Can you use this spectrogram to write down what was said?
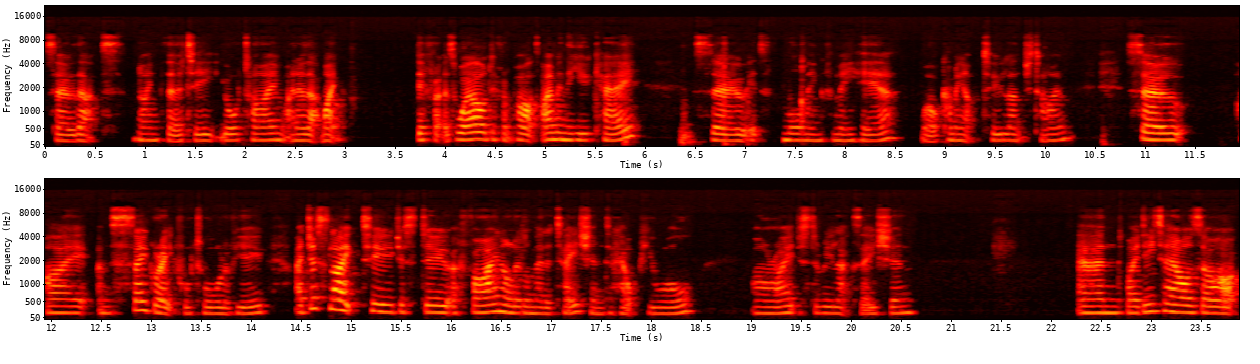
so that's 9.30 your time. I know that might differ as well, different parts. I'm in the UK, so it's morning for me here. Well, coming up to lunchtime. So I am so grateful to all of you. I'd just like to just do a final little meditation to help you all. All right, just a relaxation. And my details are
